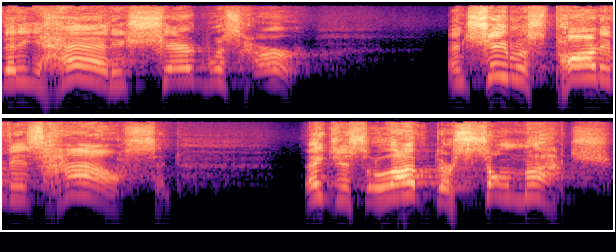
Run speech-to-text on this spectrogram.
that he had, he shared with her. And she was part of his house. And they just loved her so much.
